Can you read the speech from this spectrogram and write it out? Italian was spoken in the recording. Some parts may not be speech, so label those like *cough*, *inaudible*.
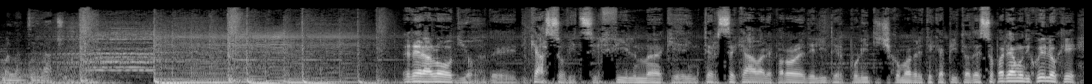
ma l'atterraggio. Ed era l'odio di Kassovitz, il film che intersecava le parole dei leader politici, come avrete capito. Adesso parliamo di quello che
